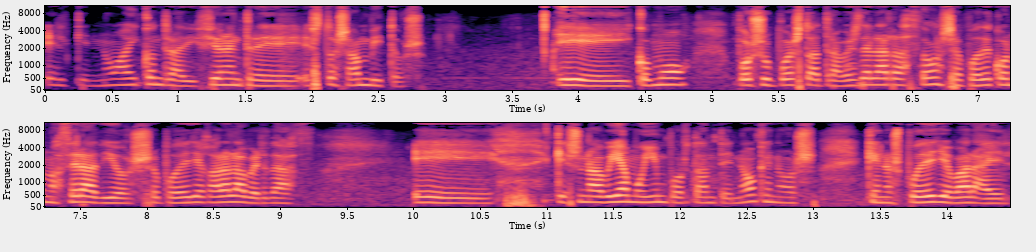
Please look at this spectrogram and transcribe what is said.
el que no hay contradicción entre estos ámbitos. Eh, y cómo, por supuesto, a través de la razón se puede conocer a Dios, se puede llegar a la verdad, eh, que es una vía muy importante, ¿no? Que nos, que nos puede llevar a Él.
